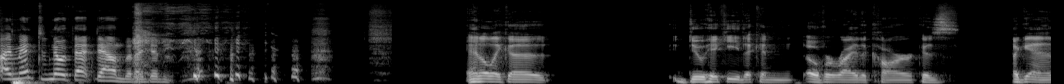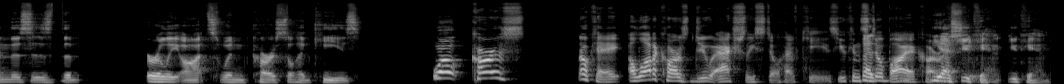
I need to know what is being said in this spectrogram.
I meant to note that down, but I didn't. and a, like a doohickey that can override the car because again this is the early aughts when cars still had keys Well, cars. Okay, a lot of cars do actually still have keys. You can That- still buy a car. yes you key. can you can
